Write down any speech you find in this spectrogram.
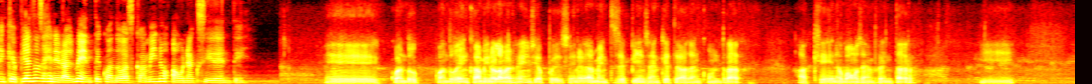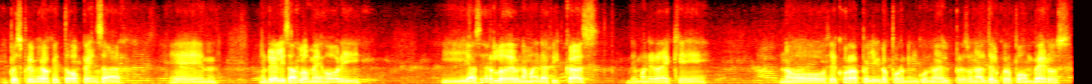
¿En qué piensas generalmente cuando vas camino a un accidente? Eh, cuando, cuando en camino a la emergencia, pues generalmente se piensa en qué te vas a encontrar, a qué nos vamos a enfrentar y, pues primero que todo pensar en, en realizarlo mejor y, y hacerlo de una manera eficaz de manera de que no se corra peligro por ninguno del personal del cuerpo de bomberos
